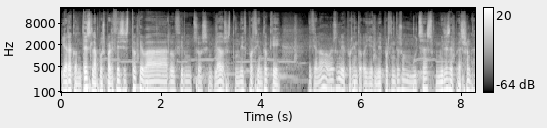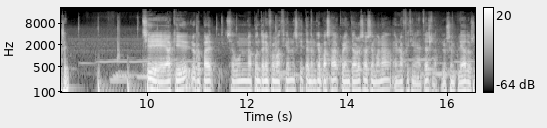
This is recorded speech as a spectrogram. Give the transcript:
Y ahora con Tesla, pues parece esto que va a reducir muchos empleados, hasta un 10% que dice, no, es un 10%. Oye, un 10% son muchas miles de personas, ¿eh? Sí, aquí lo que parece, según apunta la información, es que tendrán que pasar 40 horas a la semana en una oficina de Tesla, los empleados.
